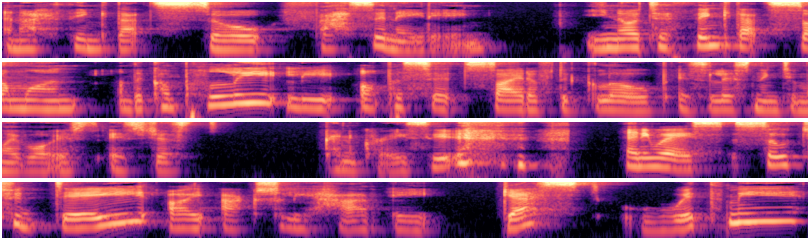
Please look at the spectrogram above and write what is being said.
And I think that's so fascinating. You know, to think that someone on the completely opposite side of the globe is listening to my voice is just kind of crazy. Anyways, so today I actually have a guest with me.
